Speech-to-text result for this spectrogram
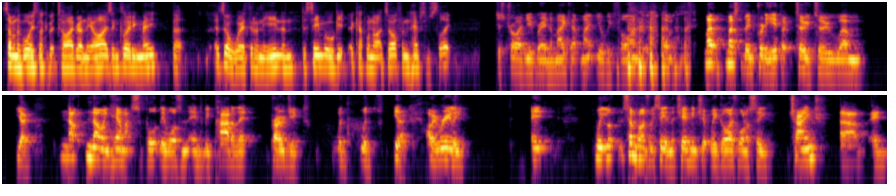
some of the boys look a bit tired around the eyes, including me, but it's all worth it in the end. And December we'll get a couple nights off and have some sleep. Just try a new brand of makeup, mate. You'll be fine. um, must have been pretty epic too, to um, you know, knowing how much support there was and, and to be part of that project with with you know, I mean, really, it, we look. Sometimes we see in the championship where guys want to see change, um, and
